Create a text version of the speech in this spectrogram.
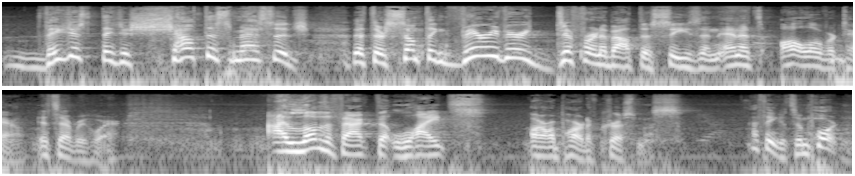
they just, they just shout this message that there's something very, very different about this season, and it's all over town. It's everywhere. I love the fact that lights are a part of Christmas. I think it's important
